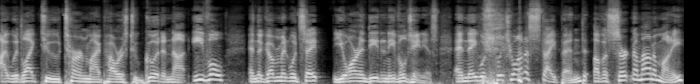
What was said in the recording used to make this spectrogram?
I would like to turn my powers to good and not evil. And the government would say, you are indeed an evil genius. And they would put you on a stipend of a certain amount of money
